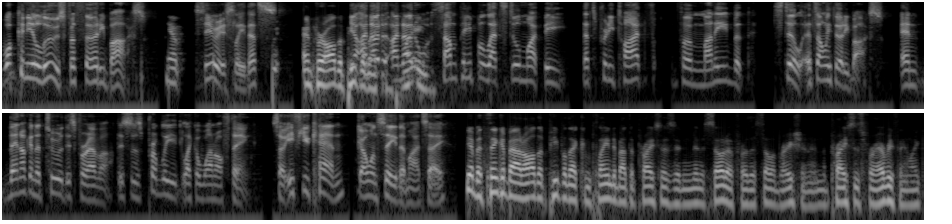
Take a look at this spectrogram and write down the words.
What can you lose for thirty bucks? Yep. Seriously, that's and for all the people yeah. I know. I know. that some people that still might be that's pretty tight f- for money, but still, it's only thirty bucks, and they're not going to tour this forever. This is probably like a one-off thing. So if you can go and see them, I'd say. Yeah, but think about all the people that complained about the prices in Minnesota for the celebration and the prices for everything. Like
